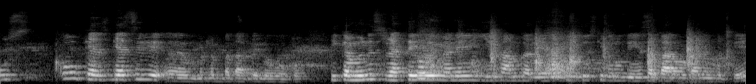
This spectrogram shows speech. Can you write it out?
उसको कैसे कैसे अ, मतलब बताते लोगों को कि कम्युनिस्ट रहते हुए मैंने ये काम कर लिया कि तो इसके विरुद्ध है सरकार वरकार नहीं सबके।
